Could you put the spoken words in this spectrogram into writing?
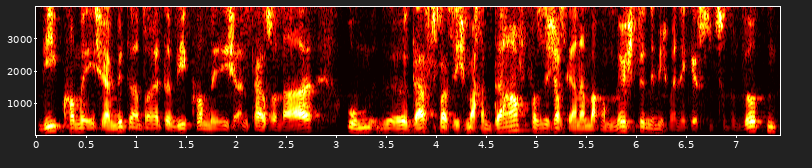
Wie komme ich an Mitarbeiter, wie komme ich an Personal, um äh, das, was ich machen darf, was ich auch gerne machen möchte, nämlich meine Gäste zu bewirten,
